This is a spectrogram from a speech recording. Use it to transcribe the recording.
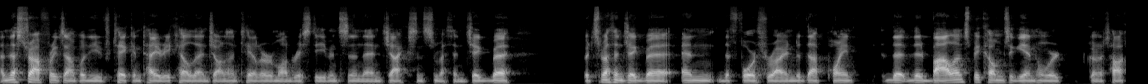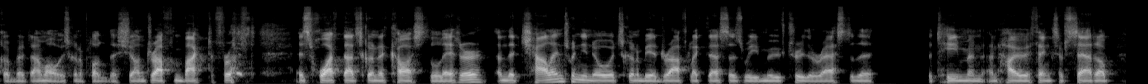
in this draft, for example, you've taken Tyreek Hill, then Jonathan Taylor, Rhamondre Stevenson, and then Jaxon Smith-Njigba. But Smith and Jigba in the fourth round at that point, the, the balance becomes again when we're going to talk about, I'm always going to plug this, Shawn, drafting back to front is what that's going to cost later. And the challenge when you know it's going to be a draft like this as we move through the rest of the, the team and, and how things have set up –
